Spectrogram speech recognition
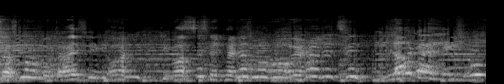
dass wir vor 30 Jahren, die weiß das nicht mehr, dass wir verheiratet sind. Leg auf.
